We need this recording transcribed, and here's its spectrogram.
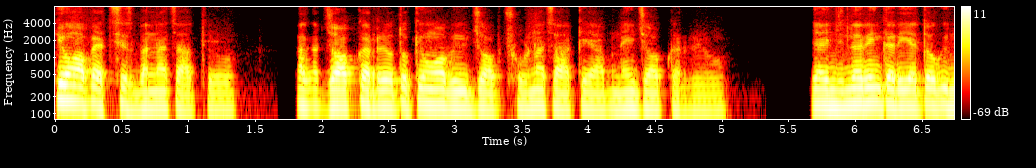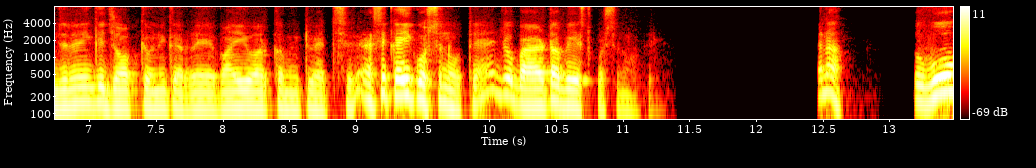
क्यों आप एच बनना चाहते हो, अगर जॉब कर रहे हो तो क्यों अभी जॉब छोड़ना चाह के आप नई जॉब कर रहे हो, या इंजीनियरिंग करी है तो इंजीनियरिंग की जॉब क्यों नहीं कर रहे why you are coming to H ऐसे कई क्वेश्चन होते हैं जो बायोटा बेस्ड क्वेश्चन होते हैं, है ना? तो वो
